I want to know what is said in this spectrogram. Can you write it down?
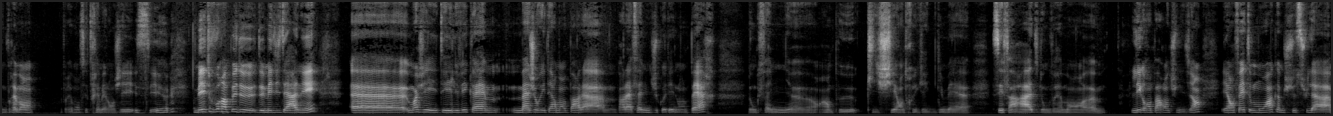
Donc vraiment, vraiment c'est très mélangé, c'est mais toujours un peu de, Méditerranée. moi j'ai été élevée quand même majoritairement par la, par la famille du côté de mon père. Donc famille un peu cliché entre guillemets séfarade, donc vraiment euh, les grands-parents tunisiens. Et en fait, moi, comme je suis la,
